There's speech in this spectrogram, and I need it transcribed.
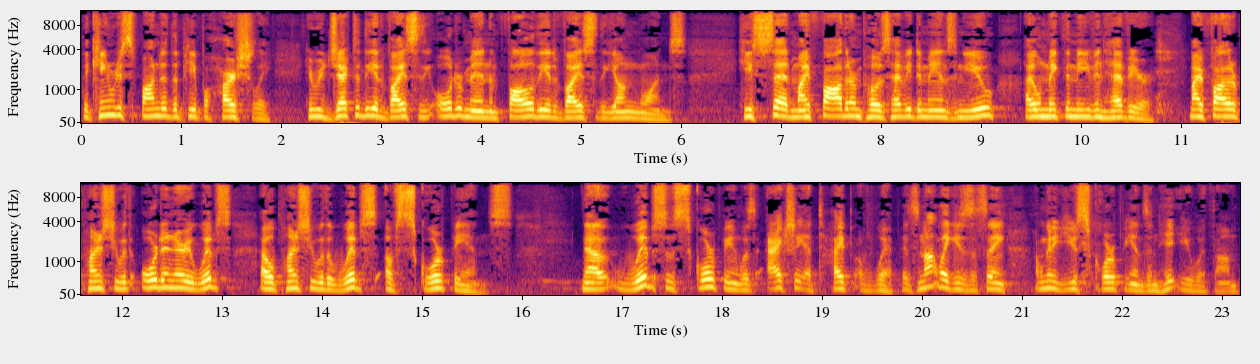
The king responded to the people harshly. He rejected the advice of the older men and followed the advice of the young ones. He said, My father imposed heavy demands on you. I will make them even heavier. My father punished you with ordinary whips. I will punish you with the whips of scorpions. Now, whips of scorpion was actually a type of whip. It's not like he's saying, I'm going to use scorpions and hit you with them,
